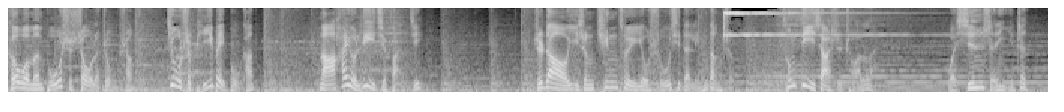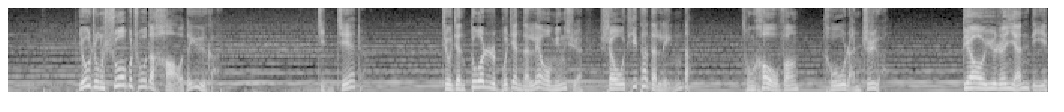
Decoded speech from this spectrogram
可我们不是受了重伤，就是疲惫不堪，哪还有力气反击？直到一声清脆又熟悉的铃铛声从地下室传来，我心神一震，有种说不出的好的预感。紧接着，就见多日不见的廖明雪手提他的铃铛，从后方突然支援。钓鱼人眼底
